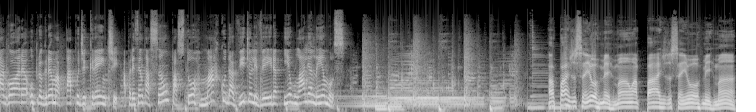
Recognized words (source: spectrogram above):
agora o programa Papo de Crente. Apresentação: Pastor Marco David Oliveira e Eulália Lemos. A paz do Senhor, meu irmão, a paz do Senhor, minha irmã.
